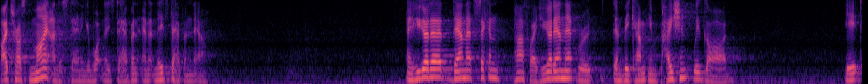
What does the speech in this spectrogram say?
I trust my understanding of what needs to happen, and it needs to happen now. And if you go down that second pathway, if you go down that route and become impatient with God, it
